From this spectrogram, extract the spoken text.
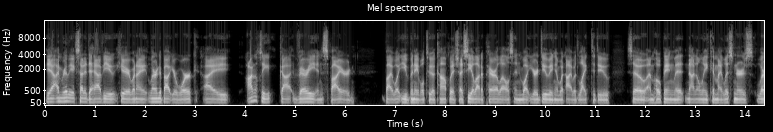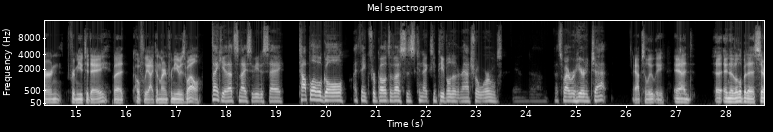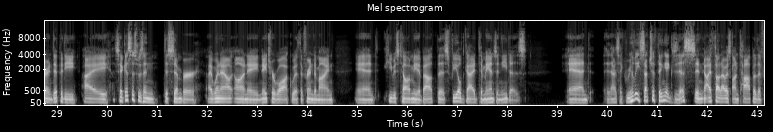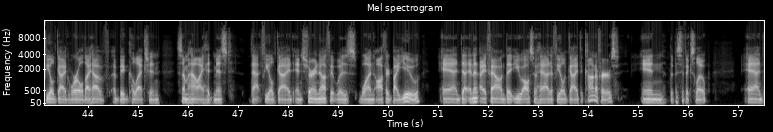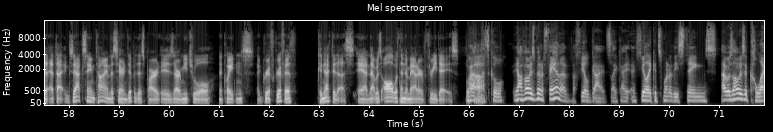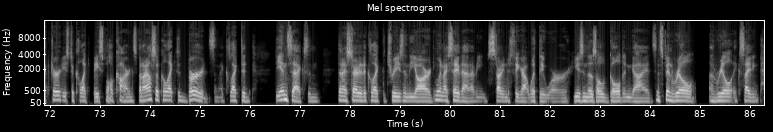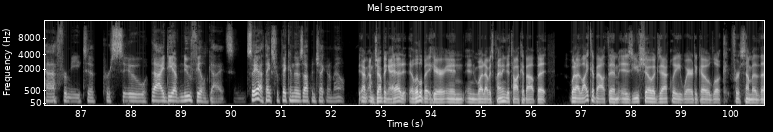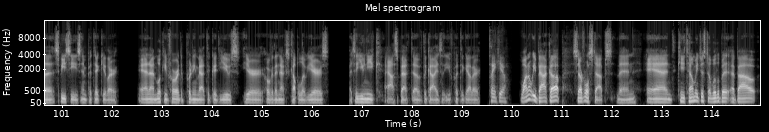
Yeah, I'm really excited to have you here. When I learned about your work, I honestly got very inspired by what you've been able to accomplish. I see a lot of parallels in what you're doing and what I would like to do. So I'm hoping that not only can my listeners learn from you today, but hopefully I can learn from you as well. Thank you. That's nice of you to say. Top level goal, I think, for both of us is connecting people to the natural world. And um, that's why we're here to chat. Absolutely. And uh, in a little bit of serendipity, I, so I guess this was in December. I went out on a nature walk with a friend of mine and he was telling me about this field guide to manzanitas. And and I was like, really? Such a thing exists? And I thought I was on top of the field guide world. I have a big collection. Somehow I had missed that field guide. And sure enough, it was one authored by you. And, uh, and then I found that you also had a field guide to conifers in the Pacific slope. And at that exact same time, the serendipitous part is our mutual acquaintance, Griff Griffith, connected us. And that was all within a matter of three days. Wow, uh, that's cool. Yeah, I've always been a fan of field guides. Like, I, I, feel like it's one of these things. I was always a collector. I used to collect baseball cards, but I also collected birds and I collected the insects. And then I started to collect the trees in the yard. When I say that, I mean starting to figure out what they were using those old golden guides. It's been real a real exciting path for me to pursue the idea of new field guides. So yeah, thanks for picking those up and checking them out. I'm jumping ahead a little bit here in in what I was planning to talk about, but what I like about them is you show exactly where to go look for some of the species in particular. And I'm looking forward to putting that to good use here over the next couple of years. It's a unique aspect of the guides that you've put together. Thank you. Why don't we back up several steps then? And can you tell me just a little bit about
